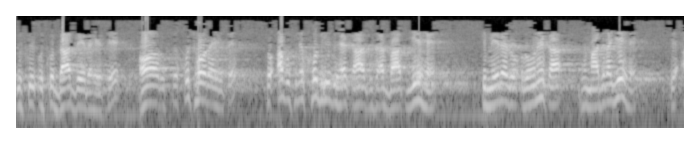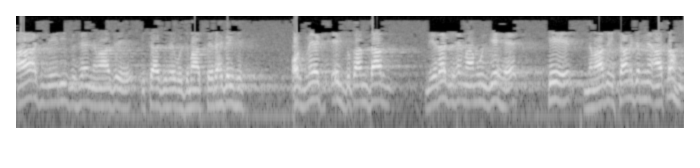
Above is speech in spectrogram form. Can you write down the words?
اس کی اس کو داد دے رہے تھے اور اس سے خوش ہو رہے تھے، تو اب اس نے خود ہی جو ہے کہا کہ صاحب بات یہ ہے کہ میرے رونے کا جو ماجرا یہ ہے کہ آج میری جو ہے نماز عشاء جو ہے وہ جماعت سے رہ گئی ہے۔ اور میں ایک دکاندار میرا جو ہے معمول یہ ہے کہ نماز عشاء میں جب میں آتا ہوں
